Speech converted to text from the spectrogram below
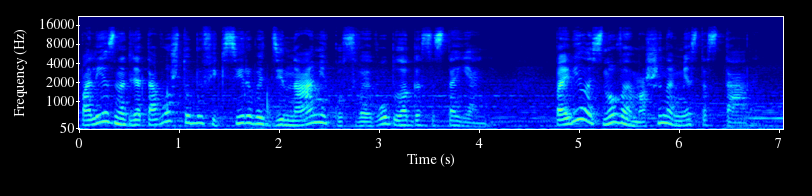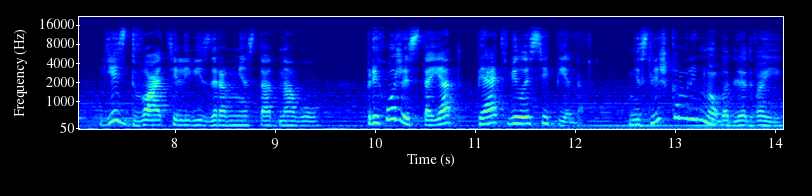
полезна для того, чтобы фиксировать динамику своего благосостояния. Появилась новая машина вместо старой. Есть два телевизора вместо одного. В прихожей стоят пять велосипедов. Не слишком ли много для двоих?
